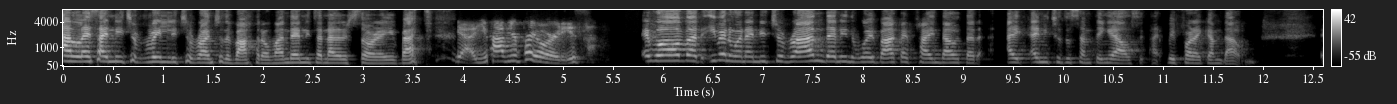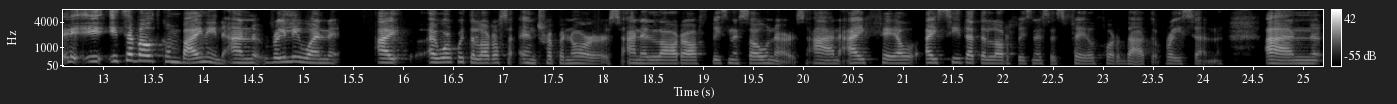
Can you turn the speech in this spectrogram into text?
Unless I need to really to run to the bathroom, and then it's another story. But yeah, you have your priorities. Well, but even when I need to run, then in the way back, I find out that I, I need to do something else uh, before I come down it's about combining and really when i i work with a lot of entrepreneurs and a lot of business owners and i fail i see that a lot of businesses fail for that reason. And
